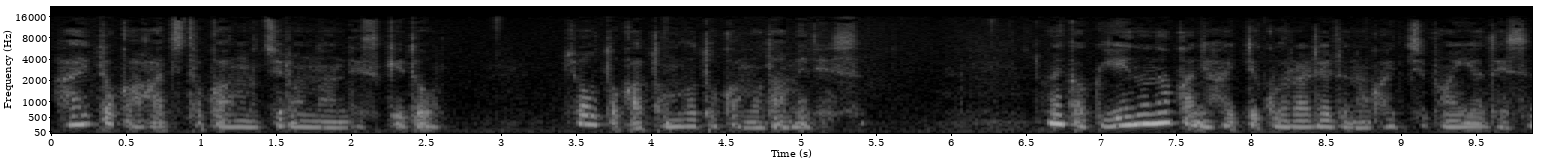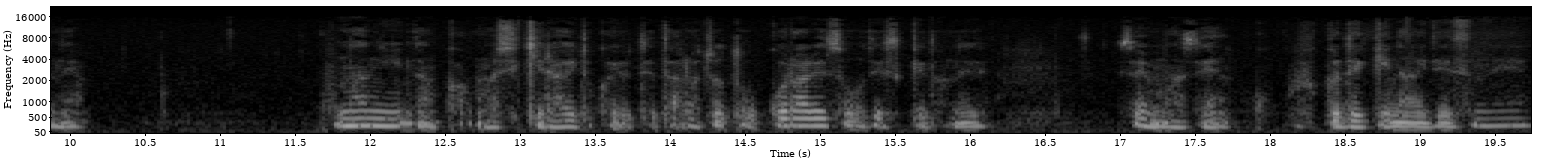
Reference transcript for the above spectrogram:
ハエとかハチとかはもちろんなんですけど、蝶とかトンボとかもダメです。とにかく家の中に入ってこられるのが一番嫌ですね。こんなになんか虫嫌いとか言ってたらちょっと怒られそうですけどね。すいません。克服できないですね。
